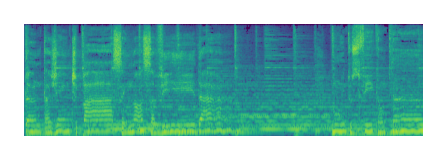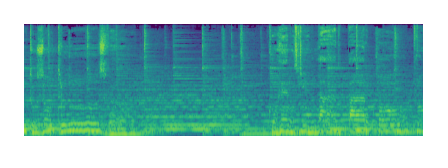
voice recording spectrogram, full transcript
Tanta gente passa em nossa vida. Muitos ficam, tantos outros vão. Corremos de um lado para o outro.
